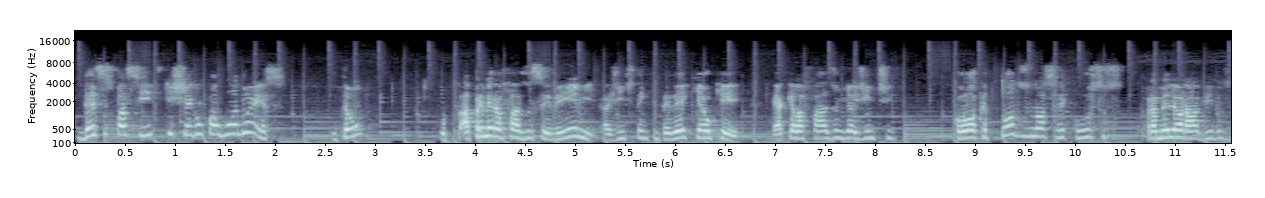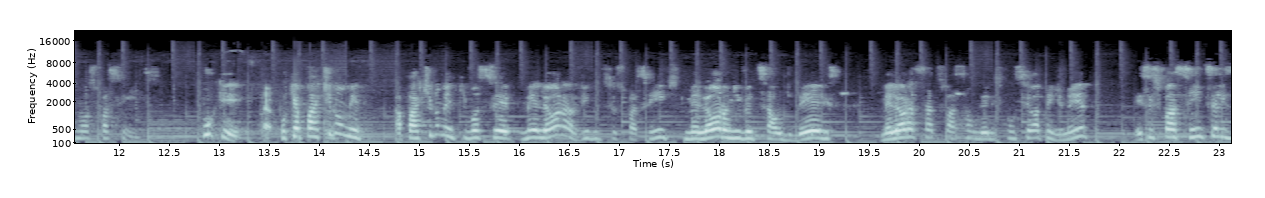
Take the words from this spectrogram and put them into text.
desses pacientes que chegam com alguma doença. Então, a primeira fase do CVM, a gente tem que entender que é o quê? É aquela fase onde a gente coloca todos os nossos recursos para melhorar a vida dos nossos pacientes. Por quê? É. Porque a partir do momento, a partir do momento que você melhora a vida dos seus pacientes, melhora o nível de saúde deles, melhora a satisfação deles com o seu atendimento, esses pacientes eles,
